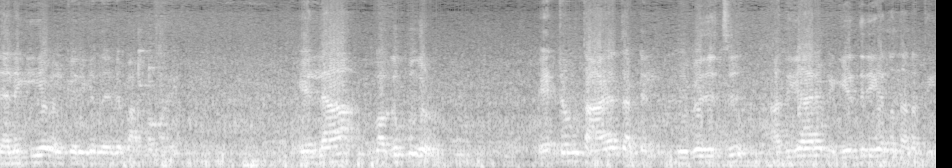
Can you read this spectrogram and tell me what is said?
ജനകീയവൽക്കരിക്കുന്നതിന്റെ ഭാഗമായി. എല്ലാ വകുപ്പുകളും ഏറ്റവും താഴെത്തട്ടിൽ വിഭജിച്ച് അധികാര വികേന്ദ്രീകരണം നടത്തി.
